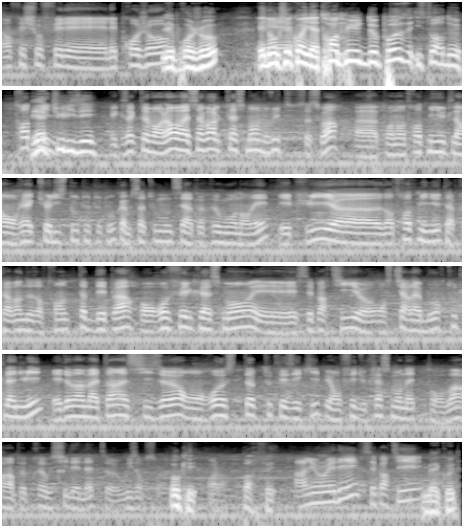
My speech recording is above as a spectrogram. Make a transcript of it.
Là, on fait chauffer les, les projos. les projos. Et, donc, c'est quoi Il y a 30 minutes de pause histoire de 30 minutes. réactualiser. Exactement. Là, on va savoir le classement brut ce soir. Euh, pendant 30 minutes, là, on réactualise tout, tout, tout, tout. Comme ça, tout le monde sait à peu près où on en est. Et puis, euh, dans 30 minutes, après à 22h30, top départ, on refait le classement et c'est parti. euh, On se tire la bourre toute la nuit. Et demain matin, à 6h, on restoppe toutes les équipes et on fait du classement net pour voir à peu près aussi les nets où ils en sont. Ok, Voilà. parfait. Are you ready? C'est parti. Bah écoute.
